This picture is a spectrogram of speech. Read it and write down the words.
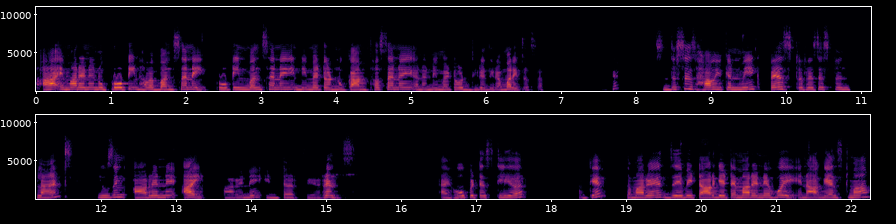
આ એમઆરએનએ નું પ્રોટીન હવે બનશે નહીં પ્રોટીન બનશે નહીં નિમેટોડનું કામ થશે નહીં અને નિમેટોડ ધીરે ધીરે મરી જશે okay so this is how you can make pest resistant plants using RNAi, RNA interference. I hope it is clear. Okay. તમારે જે બી ટાર્ગેટ એમઆરએનએ હોય, એના અગેન્સ્ટમાં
